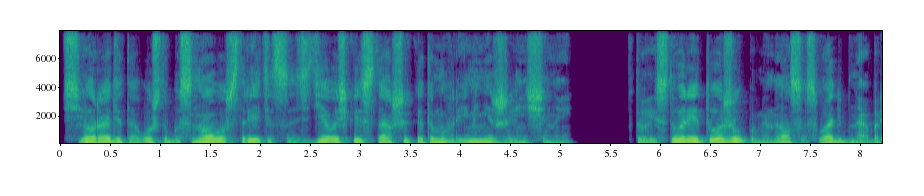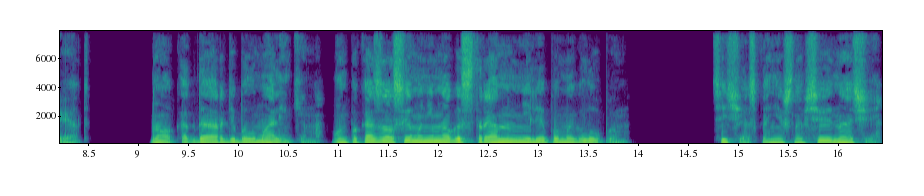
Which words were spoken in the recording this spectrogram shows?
Все ради того, чтобы снова встретиться с девочкой, ставшей к этому времени женщиной. В той истории тоже упоминался свадебный обряд. Но когда Арди был маленьким, он показался ему немного странным, нелепым и глупым. Сейчас, конечно, все иначе.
